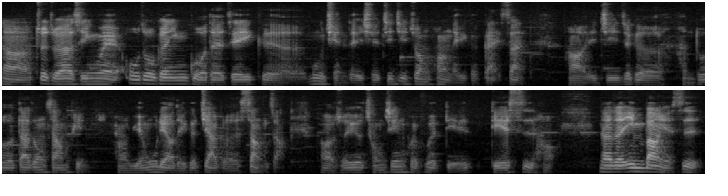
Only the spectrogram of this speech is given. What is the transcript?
那最主要是因为欧洲跟英国的这个目前的一些经济状况的一个改善啊，以及这个很多大宗商品啊原物料的一个价格上涨啊，所以又重新恢复了跌跌势哈。那这英镑也是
